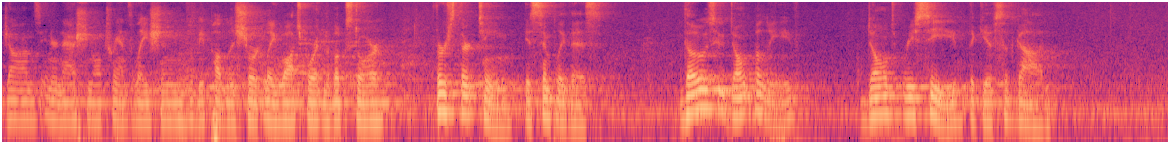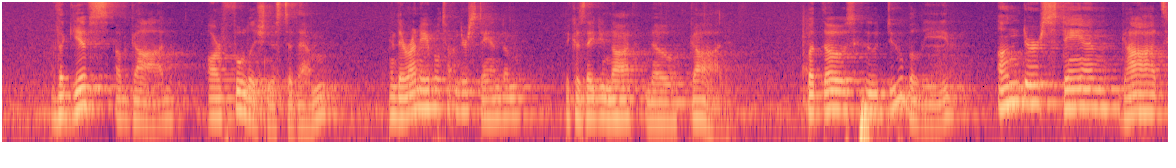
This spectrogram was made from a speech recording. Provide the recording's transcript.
John's international translation. It will be published shortly. Watch for it in the bookstore. Verse 13 is simply this Those who don't believe don't receive the gifts of God. The gifts of God are foolishness to them, and they're unable to understand them because they do not know God. But those who do believe understand God's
